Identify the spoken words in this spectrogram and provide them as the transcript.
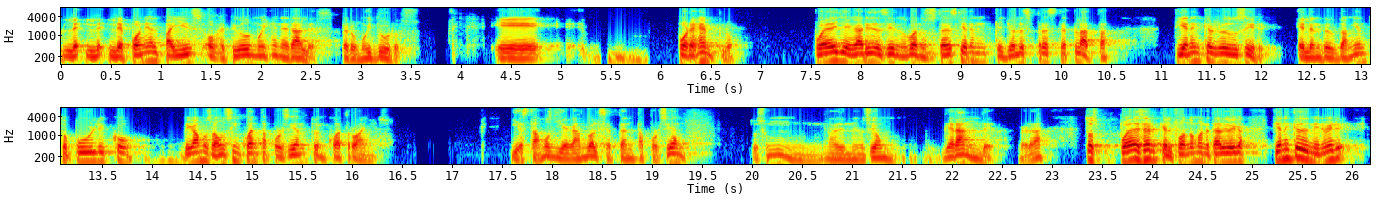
le, pone al país objetivos muy generales, pero muy duros. Eh, por ejemplo, puede llegar y decirnos, bueno, si ustedes quieren que yo les preste plata, tienen que reducir el endeudamiento público, digamos, a un 50% en cuatro años y estamos llegando al 70%. Entonces, una disminución grande, ¿verdad? Entonces, puede ser que el Fondo Monetario diga, tienen que disminuir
